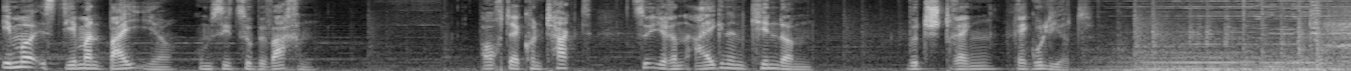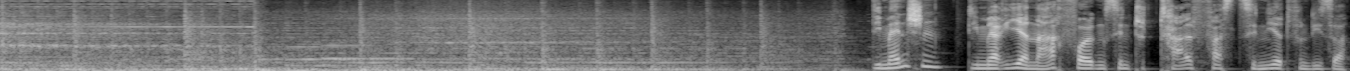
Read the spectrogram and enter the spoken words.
Immer ist jemand bei ihr, um sie zu bewachen. Auch der Kontakt zu ihren eigenen Kindern wird streng reguliert. Die Menschen, die Maria nachfolgen, sind total fasziniert von dieser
